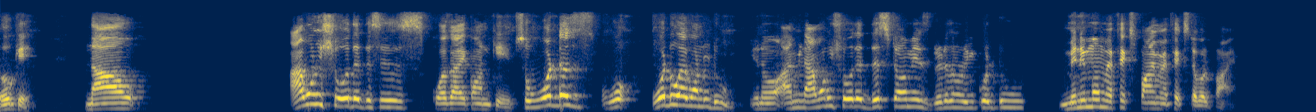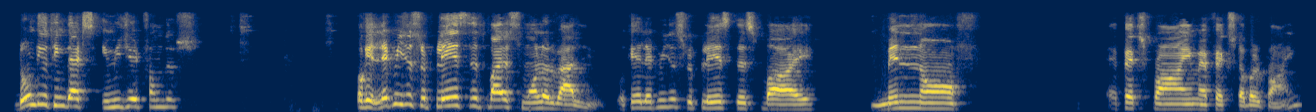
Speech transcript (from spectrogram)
okay. Now, I want to show that this is quasi-concave. So what does what, what do I want to do? You know, I mean, I want to show that this term is greater than or equal to minimum fx prime fx double prime. Don't you think that's immediate from this? Okay, let me just replace this by a smaller value. Okay, let me just replace this by min of fx prime fx double prime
